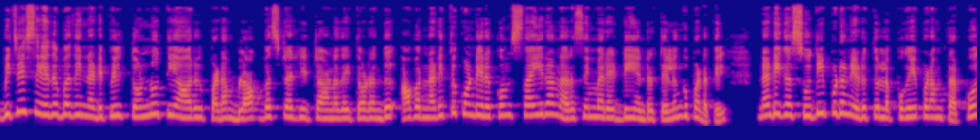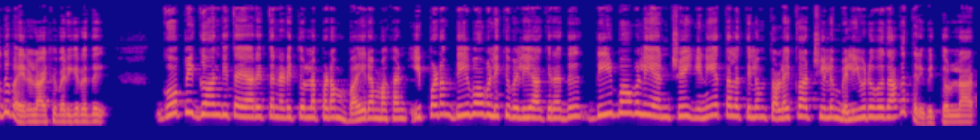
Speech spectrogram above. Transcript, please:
விஜய் சேதுபதி நடிப்பில் தொண்ணூத்தி ஆறு படம் பிளாக் பஸ்டர் ஹிட் ஆனதை தொடர்ந்து அவர் நடித்துக் கொண்டிருக்கும் சைரா நரசிம்ம ரெட்டி என்ற தெலுங்கு படத்தில் நடிகர் சுதீப்புடன் எடுத்துள்ள புகைப்படம் தற்போது வைரலாகி வருகிறது. கோபி காந்தி தயாரித்து நடித்துள்ள படம் வைரமகன். இப்படம் தீபாவளிக்கு வெளியாகிறது. தீபாவளி அன்று இணையதளத்திலும் தொலைக்காட்சியிலும் வெளியிடுவதாக தெரிவித்துள்ளார்.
